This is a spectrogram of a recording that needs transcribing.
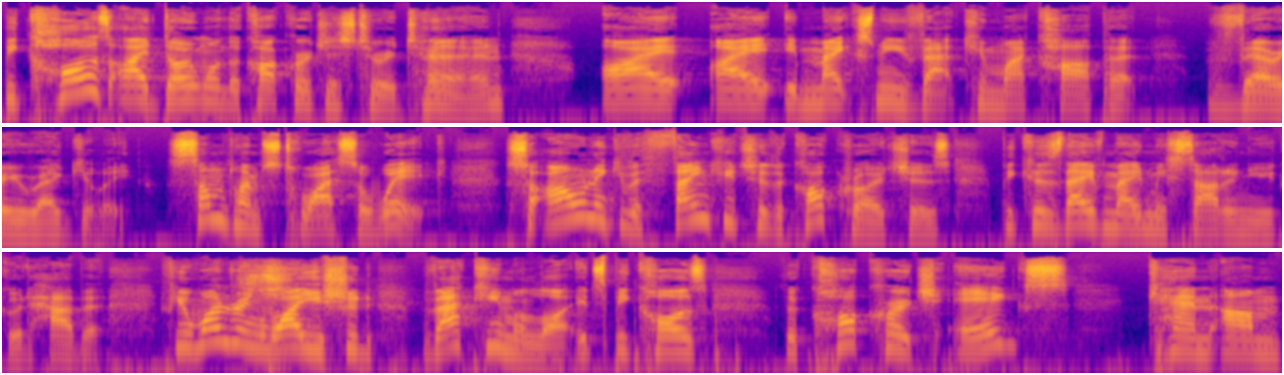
because I don't want the cockroaches to return. I, I, it makes me vacuum my carpet very regularly, sometimes twice a week. So I want to give a thank you to the cockroaches because they've made me start a new good habit. If you're wondering why you should vacuum a lot, it's because the cockroach eggs can um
